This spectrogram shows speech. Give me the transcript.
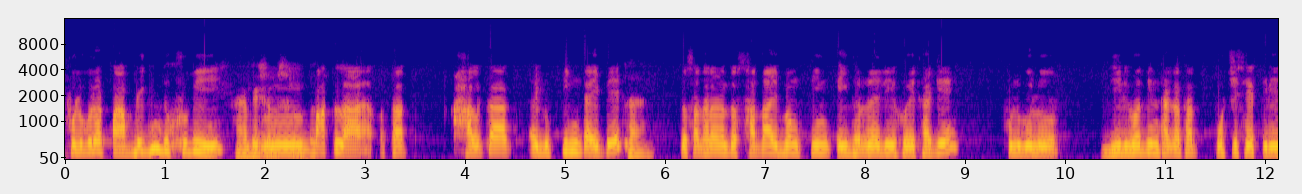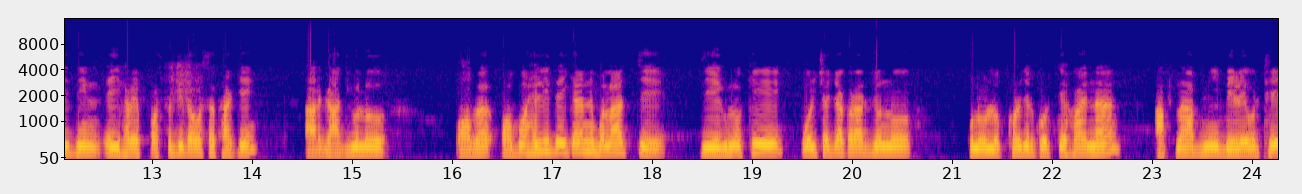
ফুলগুলোর পাপড়ি কিন্তু খুবই হ্যাঁ পাতলা অর্থাৎ হালকা একটু পিঙ্ক টাইপের হ্যাঁ। তো সাধারণত সাদা এবং পিঙ্ক এই ধরনেরই হয়ে থাকে। ফুলগুলো দীর্ঘদিন থাকে অর্থাৎ পঁচিশ তিরিশ দিন এইভাবে প্রস্ফুটিত অবস্থা থাকে। আর গাছগুলো অব- অবহেলিত এই কারণে বলা হচ্ছে যে এগুলোকে পরিচর্যা করার জন্য কোনো লক্ষ্য নজর করতে হয় না। আপনা আপনি বেড়ে ওঠে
